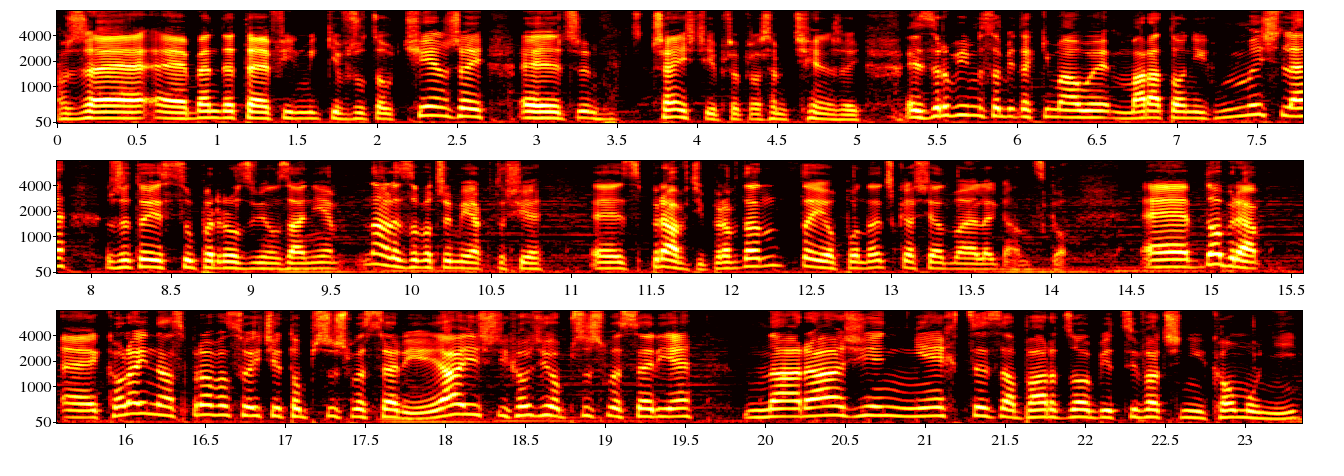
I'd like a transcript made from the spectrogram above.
że e, będę te filmiki wrzucał ciężej, e, czy częściej, przepraszam, ciężej. E, zrobimy sobie taki mały maratonik. Myślę, że to jest super rozwiązanie, no ale zobaczymy jak to się e, sprawdzi, prawda? No, tutaj oponeczka siadła elegancko. E, dobra, e, kolejna sprawa, słuchajcie, to przyszłe serie. Ja, jeśli chodzi o przyszłe serie, na razie nie chcę za bardzo obiecywać nikomu nic.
